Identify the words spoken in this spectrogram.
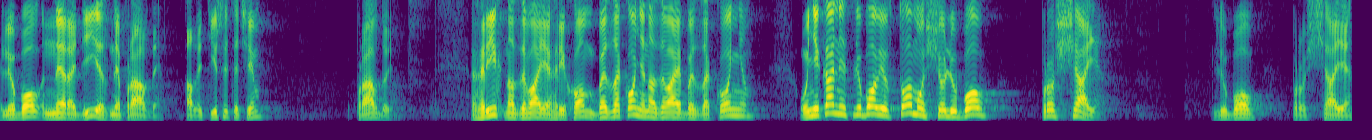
Любов не радіє з неправди, але тішиться чим? Правдою. Гріх називає гріхом, беззаконня називає беззаконням. Унікальність любові в тому, що любов прощає. Любов прощає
